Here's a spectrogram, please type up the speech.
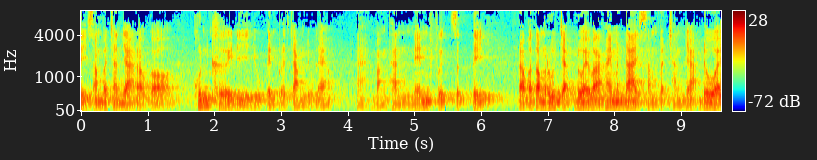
ติสัมปชัญญะเราก็คุ้นเคยดีอยู่เป็นประจำอยู่แล้วนะบางท่านเน้นฝึกสติ เราก็ต้องรู้จักด้วยว่าให้มันได้สัมปชัญญะด้วย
